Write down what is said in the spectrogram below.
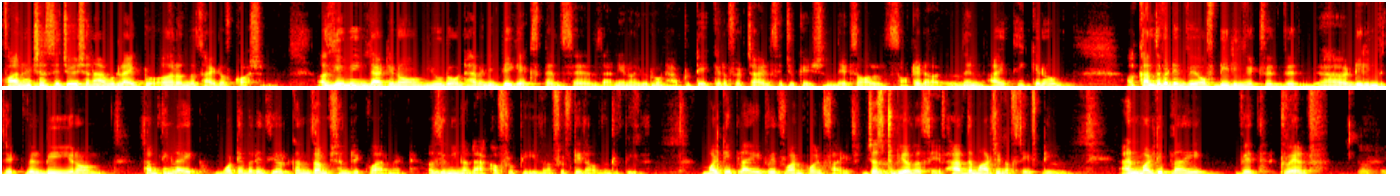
Financial situation, I would like to err on the side of caution. Assuming that you know you don't have any big expenses and you know you don't have to take care of your child's education, it's all sorted out. Hmm. Then I think you know a conservative way of dealing it with, with uh, dealing with it will be you know something like whatever is your consumption requirement, hmm. assuming a lakh of rupees or fifty thousand rupees, multiply it with 1.5 just to be hmm. on the safe, have the margin of safety, hmm. and multiply with 12 Okay.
